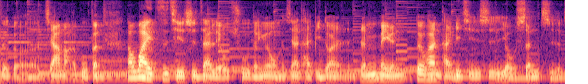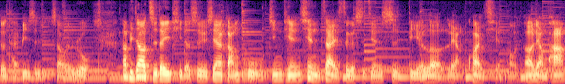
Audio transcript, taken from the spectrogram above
这个加码的部分。那外资其实是在流出的，因为我们现在台币兑人美元兑换台币其实是有升值的，就台币是稍微弱。那比较值得一提的是，现在港股今天现在这个时间是跌了两块钱哦，呃两趴，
